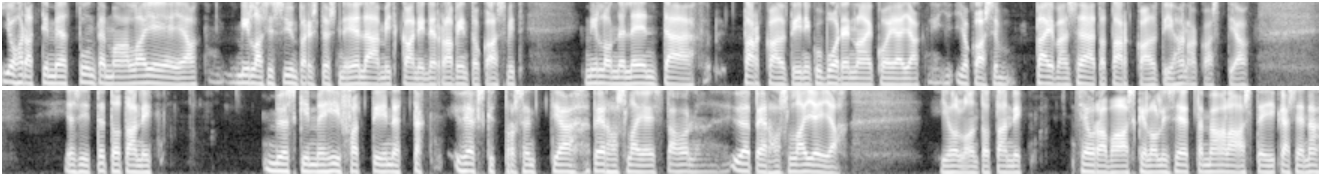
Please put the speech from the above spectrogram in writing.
johdatti meidät tuntemaan lajeja ja millaisissa ympäristöissä ne elää, mitkä on niiden ravintokasvit, milloin ne lentää. Tarkkailtiin niin kuin vuoden aikoja ja jokaisen päivän säätä tarkkailtiin hanakasti. Ja, ja sitten tota, niin myöskin me hiffattiin, että 90 prosenttia perhoslajeista on yöperhoslajeja, jolloin tota, niin seuraava askel oli se, että me ala-asteikäisenä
